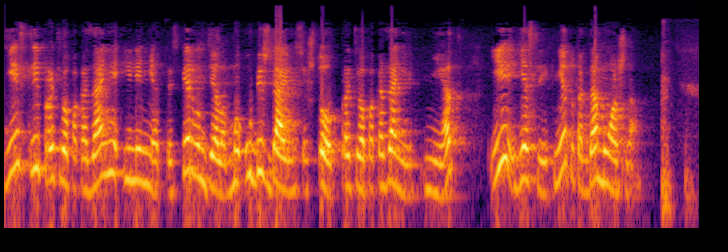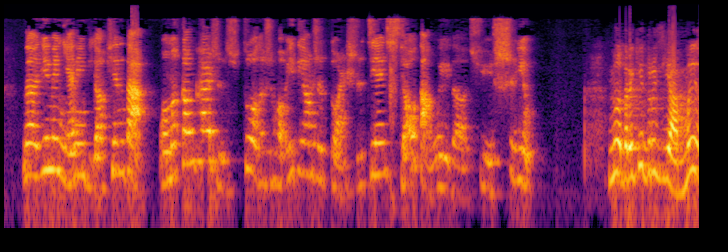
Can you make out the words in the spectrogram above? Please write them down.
есть ли противопоказания или нет. То есть первым делом мы убеждаемся, что противопоказаний нет, и если их нету, тогда можно. 那因为年龄比较偏大，我们刚开始做的时候，一定要是短时间、小档位的去适应。 Но, дорогие друзья, мы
